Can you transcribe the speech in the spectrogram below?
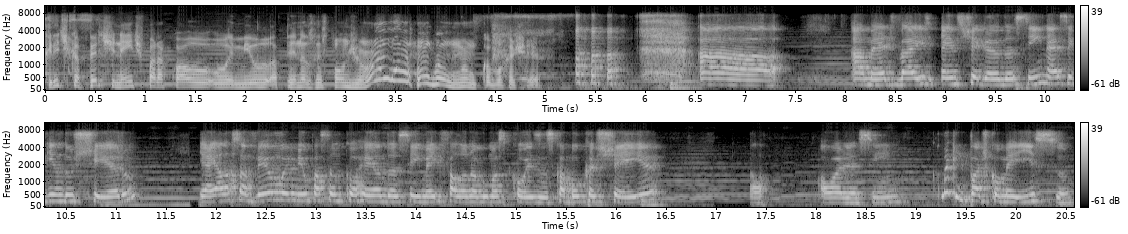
Crítica pertinente para a qual o Emil apenas responde com a boca cheia. a, a Mad vai chegando assim, né? Seguindo o cheiro. E aí ela só vê o Emil passando correndo, assim, meio que falando algumas coisas com a boca cheia. Olha assim. Como é que ele pode comer isso?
